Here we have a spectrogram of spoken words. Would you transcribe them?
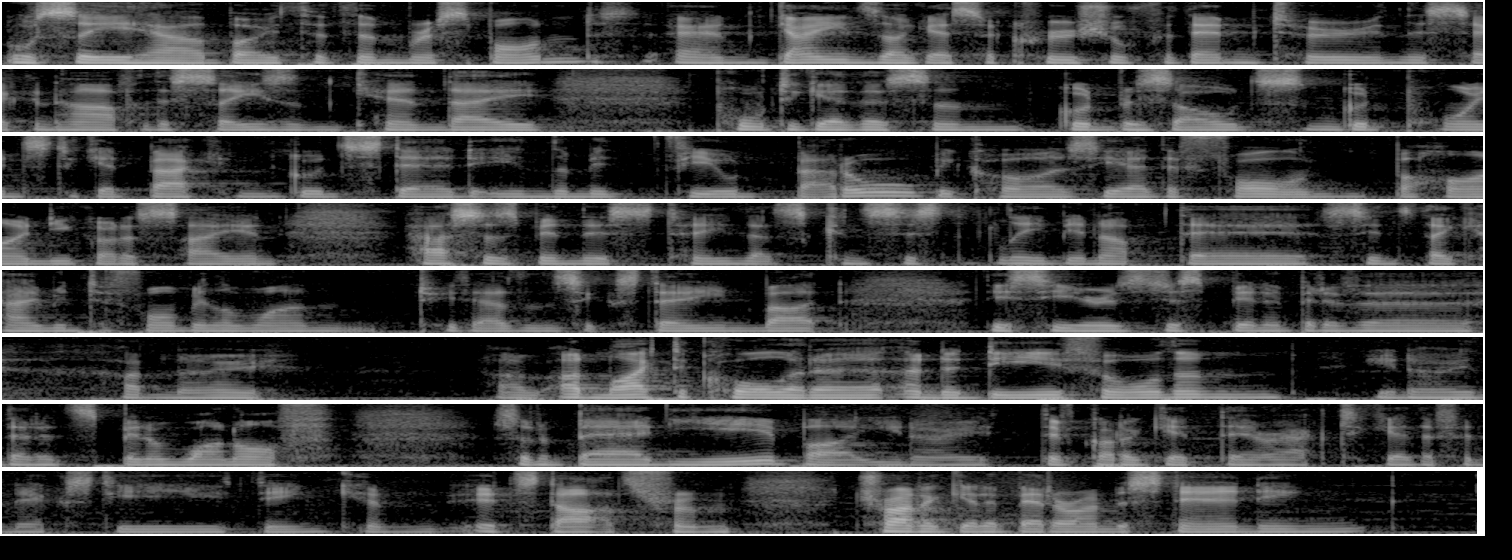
we'll see how both of them respond. And gains, I guess, are crucial for them too in the second half of the season. Can they pull together some good results, some good points to get back in good stead in the midfield battle? Because, yeah, they've fallen behind, you've got to say. And Haas has been this team that's consistently been up there since they came into Formula One 2016. But this year has just been a bit of a, I don't know, I'd like to call it a, a nadir for them you know, that it's been a one off sort of bad year, but, you know, they've got to get their act together for next year, you think. And it starts from trying to get a better understanding,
